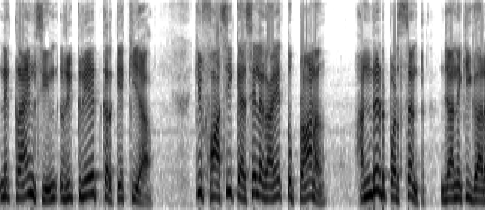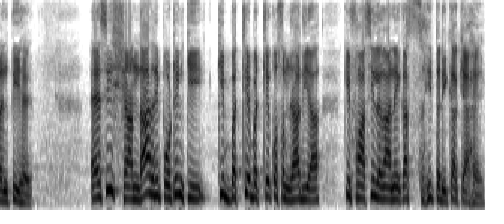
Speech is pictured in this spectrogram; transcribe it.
ने क्राइम सीन रिक्रिएट करके किया। कि फांसी कैसे लगाएँ तो प्राण 100 परसेंट जाने की गारंटी है। ऐसी शानदार रिपोर्टिंग की कि बच्चे बच्चे को समझा दिया कि फांसी लगाने का सही तरीका क्या है।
